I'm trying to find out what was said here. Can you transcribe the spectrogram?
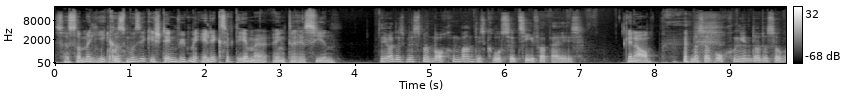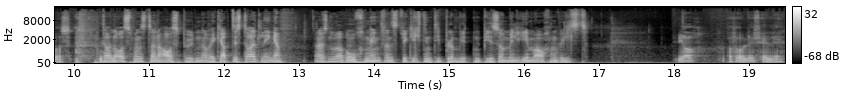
So ein Sommelierkurs, muss ich gestehen, würde mich ehrlich gesagt eher mal interessieren. Ja, das müssen wir machen, wann das große C vorbei ist. Genau. Mal so ein Wochenende oder sowas. Da lassen wir uns dann ausbilden. Aber ich glaube, das dauert länger als nur ein Mhm. Wochenende, wenn du wirklich den diplomierten Biersommelier machen willst. Ja, auf alle Fälle.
